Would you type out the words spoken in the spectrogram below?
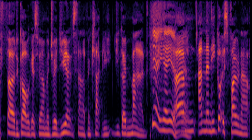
third goal against Real Madrid, you don't stand up and clap. You, you go mad. Yeah, yeah, yeah, Um, yeah. And then he got his phone out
